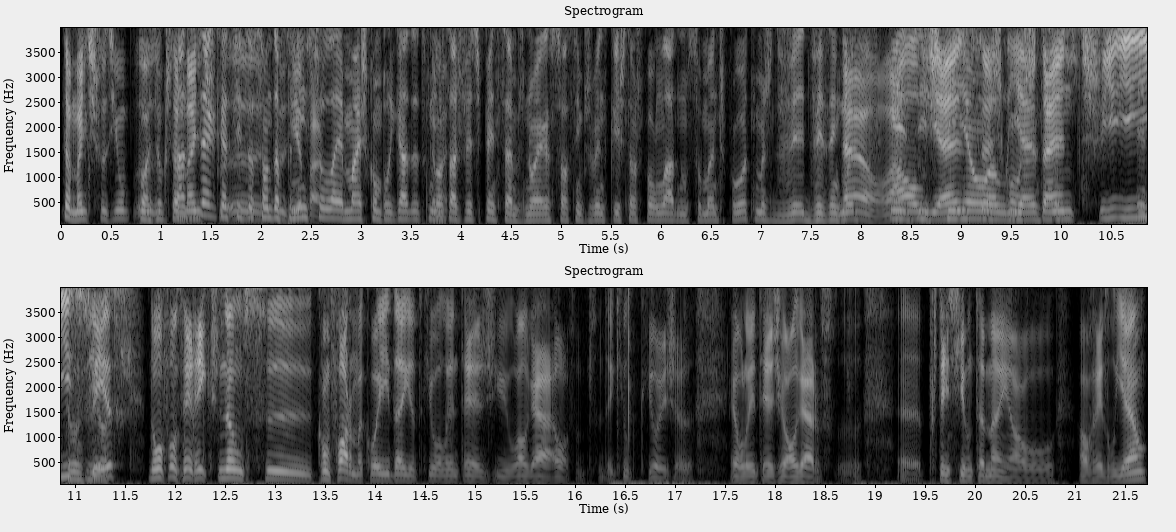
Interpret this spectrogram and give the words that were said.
também lhes faziam. Uhum. Pois, o que estás a dizer é que a eh, situação da fazia parte. Península é mais complicada do que nós Também. às vezes pensamos. Não era só simplesmente cristãos para um lado, muçulmanos para o outro, mas de ve- de vez em quando Não, existiam alianças, constantes e, e isso vê-se. Dom Afonso Henriques não se conforma com a ideia de que o Alentejo e o Algarve, ou, portanto, aquilo que hoje é o Alentejo e o Algarve, eh, pertenciam também ao, ao Rei de Leão.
